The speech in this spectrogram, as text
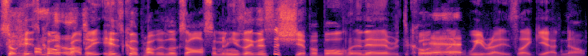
So his Um, code the- probably his code probably looks awesome, and he's like, "This is shippable." And then every the code that, Yeah. like we write, it's like, "Yeah, no."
